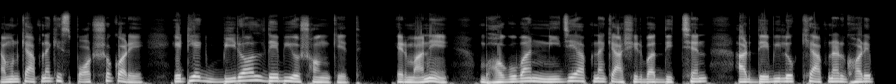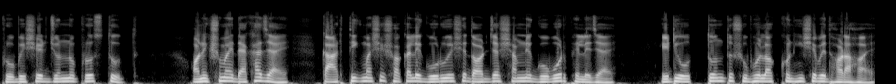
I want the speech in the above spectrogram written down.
এমনকি আপনাকে স্পর্শ করে, এটি এক বিরল দেবীয় সংকেত। এর মানে ভগবান নিজে আপনাকে আশীর্বাদ দিচ্ছেন আর দেবী লক্ষ্মী আপনার ঘরে প্রবেশের জন্য প্রস্তুত। অনেক সময় দেখা যায়, কার্তিক মাসে সকালে গরু এসে দরজার সামনে গোবর ফেলে যায়। এটি অত্যন্ত শুভ লক্ষণ হিসেবে ধরা হয়।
